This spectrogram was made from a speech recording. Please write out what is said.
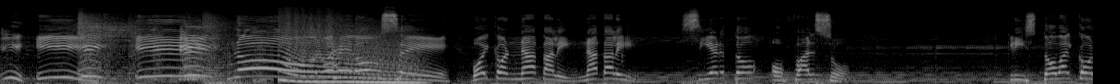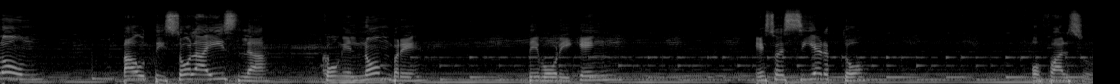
Y, Y. Y. No, no es el 11. Voy con Natalie. Natalie, ¿cierto o falso? Cristóbal Colón bautizó la isla con el nombre de Boriquén. ¿Eso es cierto o falso?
